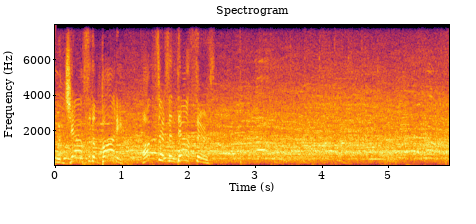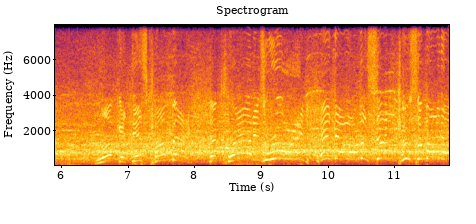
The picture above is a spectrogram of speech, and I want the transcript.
with jabs to the body, upstairs and downstairs. Look at this comeback. The crowd is roaring. And now all of a sudden, Cusumano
